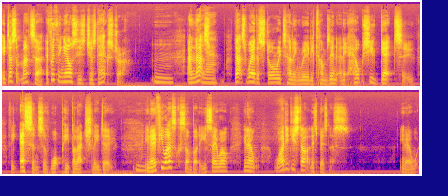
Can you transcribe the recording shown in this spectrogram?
it doesn't matter. Everything else is just extra. Mm. And that's Yeah. that's where the storytelling really comes in and it helps you get to the essence of what people actually do. Mm. You know, if you ask somebody, you say, "Well, you know, why did you start this business?" You know,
